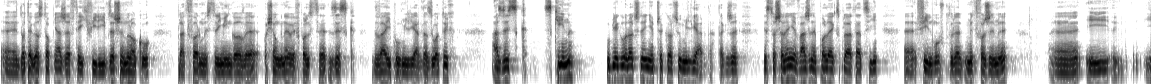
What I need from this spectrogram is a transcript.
E, Do tego stopnia, że w tej chwili, w zeszłym roku, platformy streamingowe osiągnęły w Polsce zysk 2,5 miliarda złotych, a zysk z kin ubiegłoroczny nie przekroczył miliarda. Także jest to szalenie ważne pole eksploatacji filmów, które my tworzymy e, i, i,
